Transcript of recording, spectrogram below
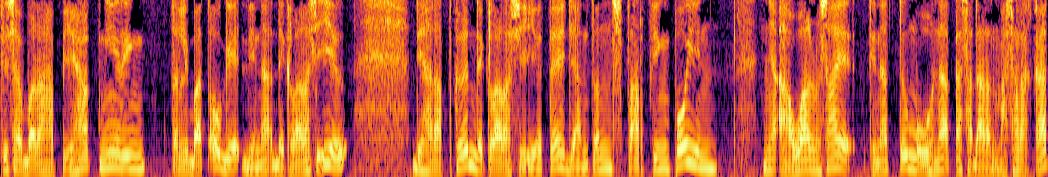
tisabaraha pihak ngiring terlibat oge Dina deklarasi I diharapkan deklarasi IET jantan starting point. nya awal nusaetina tumuhna kasadaran masyarakat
